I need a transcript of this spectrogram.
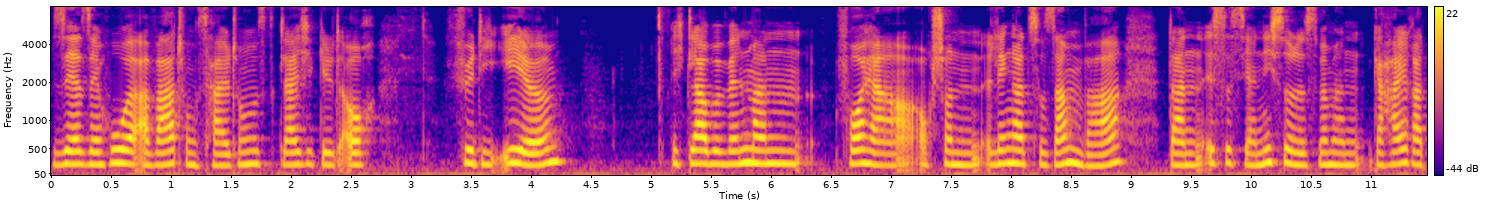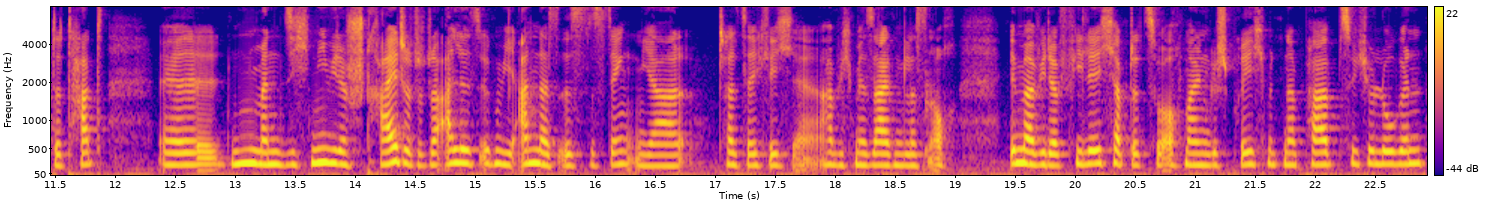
sehr, sehr hohe Erwartungshaltung. Das gleiche gilt auch für die Ehe. Ich glaube, wenn man vorher auch schon länger zusammen war, dann ist es ja nicht so, dass wenn man geheiratet hat, äh, man sich nie wieder streitet oder alles irgendwie anders ist. Das denken ja tatsächlich, äh, habe ich mir sagen lassen, auch immer wieder viele. Ich habe dazu auch mal ein Gespräch mit einer Paarpsychologin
